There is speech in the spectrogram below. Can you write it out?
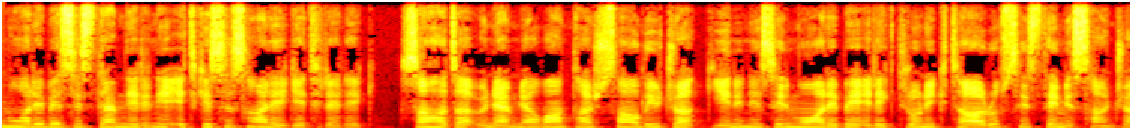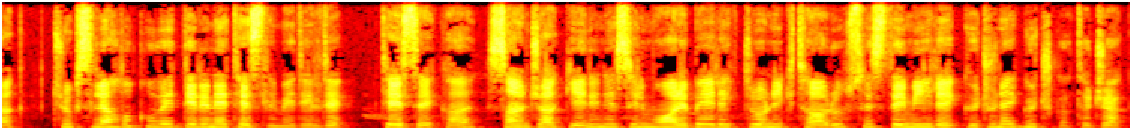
muharebe sistemlerini etkisiz hale getirerek sahada önemli avantaj sağlayacak yeni nesil muharebe elektronik taarruz sistemi Sancak, Türk Silahlı Kuvvetleri'ne teslim edildi. TSK, Sancak yeni nesil muharebe elektronik taarruz sistemiyle gücüne güç katacak.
